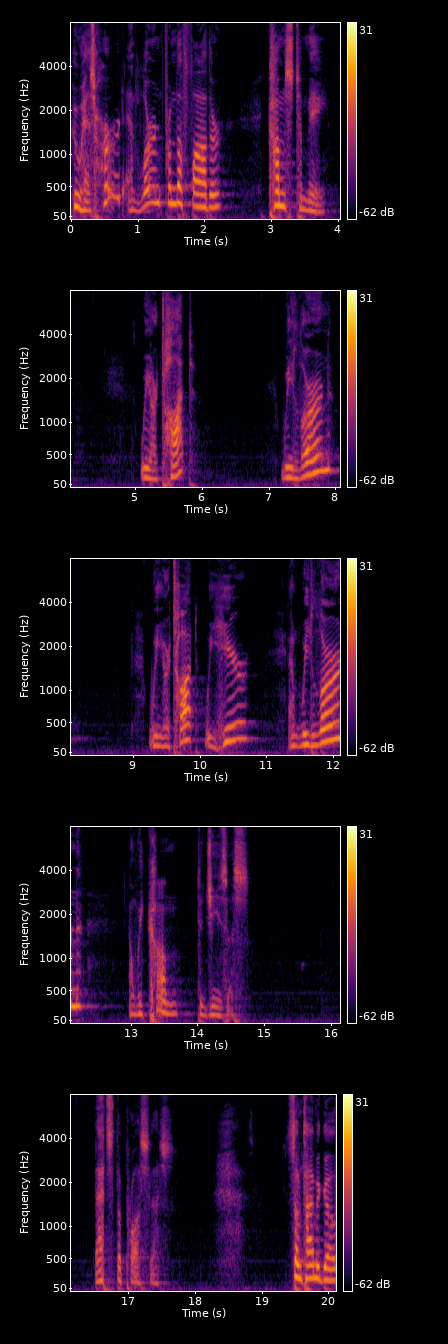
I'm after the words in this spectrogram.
who has heard and learned from the Father comes to me. We are taught, we learn, we are taught, we hear, and we learn, and we come to Jesus. That's the process. Some time ago,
